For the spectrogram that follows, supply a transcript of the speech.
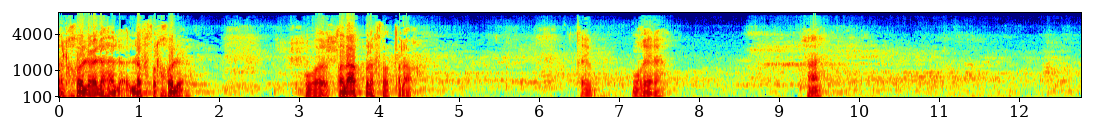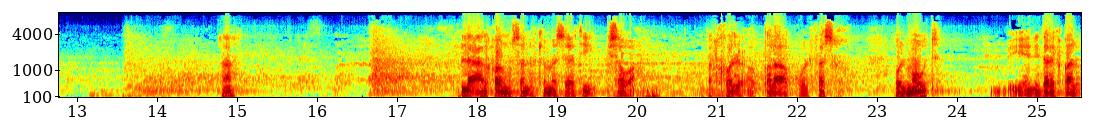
الخلع لها لفظ الخلع. والطلاق بلفظ الطلاق. طيب وغيره ها؟ ها؟ لا على قول المصنف كما سيأتي سواء. الخلع والطلاق والفسخ والموت يعني ذلك قالوا.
